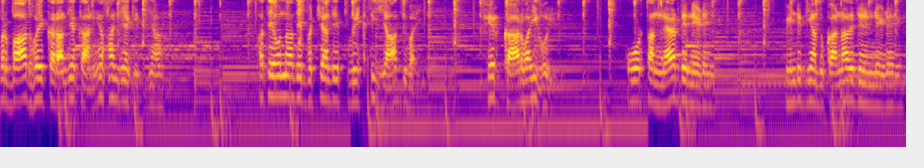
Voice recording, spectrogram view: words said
ਬਰਬਾਦ ਹੋਏ ਘਰਾਂ ਦੀਆਂ ਕਹਾਣੀਆਂ ਸਾਂਝੀਆਂ ਕੀਤੀਆਂ ਅਤੇ ਉਹਨਾਂ ਦੇ ਬੱਚਿਆਂ ਦੇ ਭਵਿੱਖ ਦੀ ਯਾਦ ਦਿਵਾਈ। ਫਿਰ ਕਾਰਵਾਈ ਹੋਈ। ਔਰਤਾਂ ਨਹਿਰ ਦੇ ਨੇੜੇ, ਪਿੰਡ ਦੀਆਂ ਦੁਕਾਨਾਂ ਦੇ ਨੇੜੇ,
